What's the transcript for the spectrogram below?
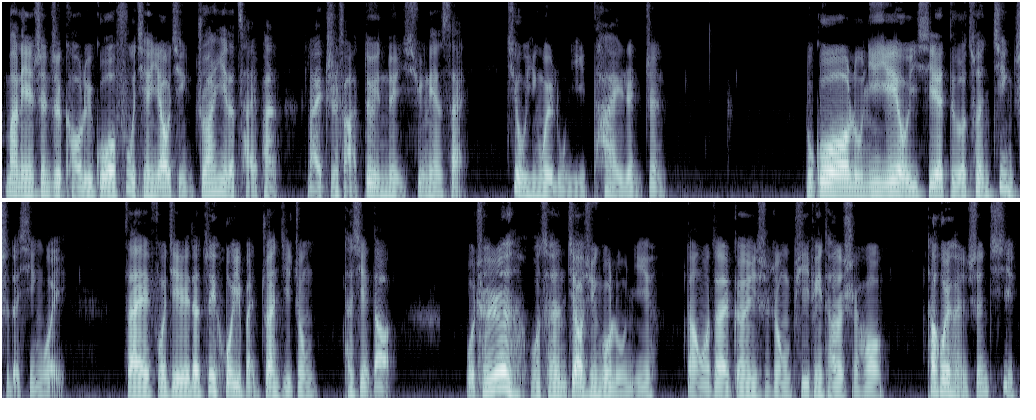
曼联甚至考虑过付钱邀请专业的裁判来执法队内训练赛。就因为鲁尼太认真。不过，鲁尼也有一些得寸进尺的行为。在佛杰爷的最后一本传记中，他写道：“我承认，我曾教训过鲁尼。当我在更衣室中批评他的时候，他会很生气，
